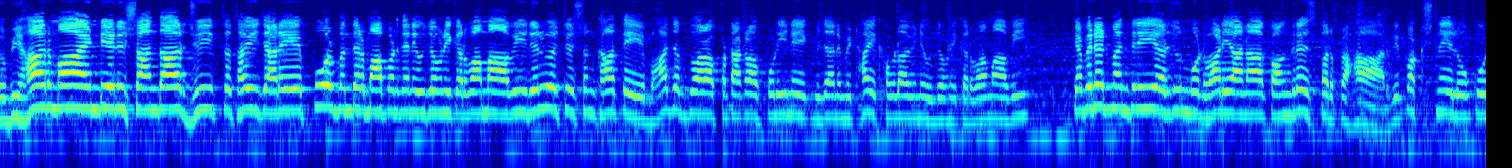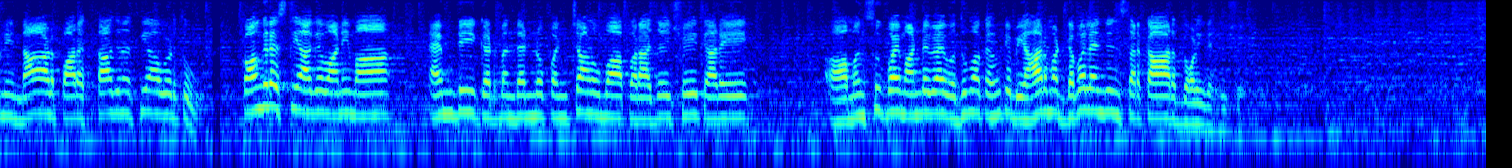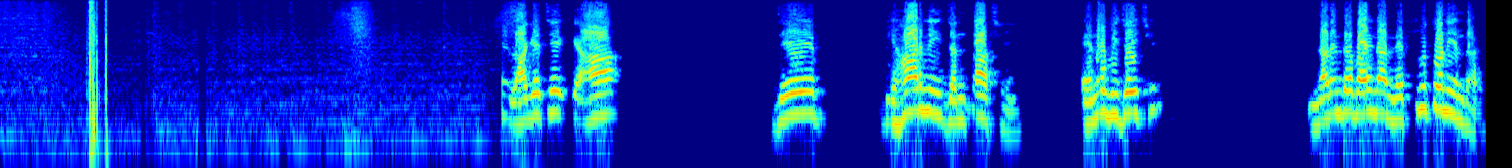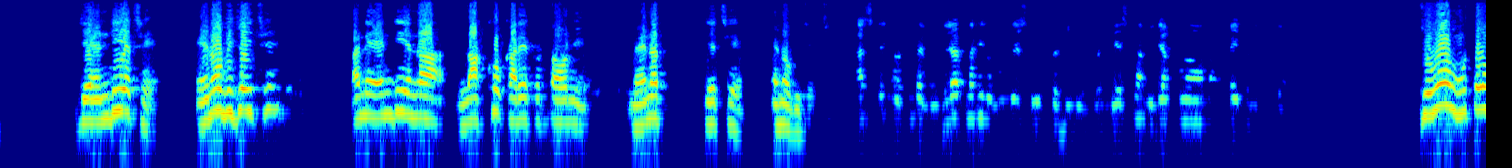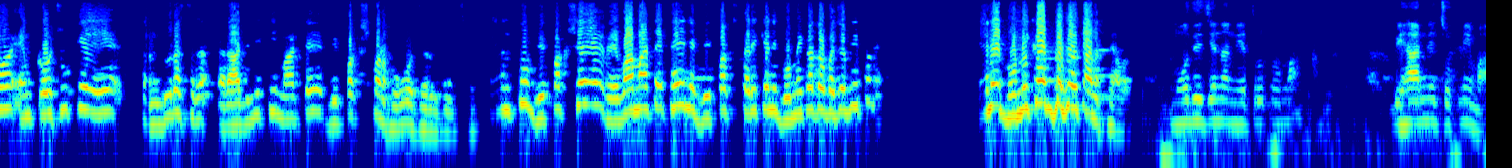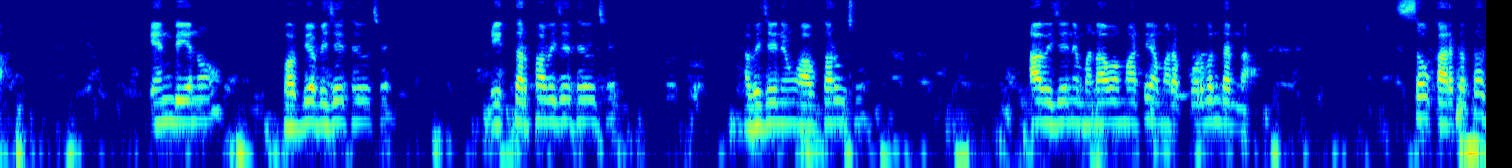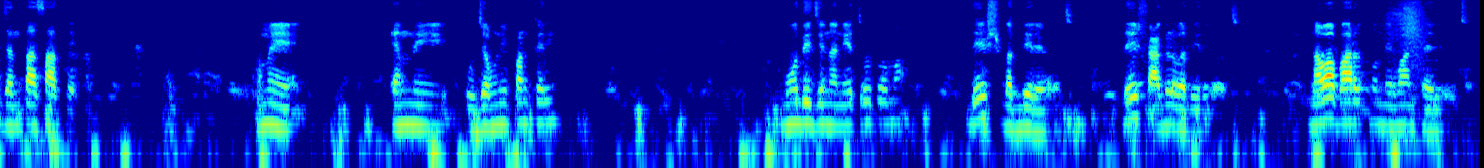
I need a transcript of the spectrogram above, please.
તો બિહારમાં એનડીએની શાનદાર જીત થઈ જ્યારે પોરબંદરમાં પણ તેની ઉજવણી કરવામાં આવી. રેલવે સ્ટેશન ખાતે ભાજપ દ્વારા ફટાકડા ફોડીને એકબીજાને મીઠાઈ ખવડાવીને ઉજવણી કરવામાં આવી. કેબિનેટ મંત્રી અર્જુન મોઢવાડિયાના કોંગ્રેસ પર પ્રહાર. વિપક્ષને લોકોની નાળ પારખતા જ નથી આવડતું. કોંગ્રેસની આગેવાનીમાં એમડી ગઠબંધનનો પંચાણુંમાં પરાજય છે ત્યારે મનસુખભાઈ માંડવિયાએ વધુમાં કહ્યું કે બિહારમાં ડબલ એન્જિન સરકાર દોડી રહી છે. લાગે છે કે આ જે બિહારની જનતા છે એનો વિજય છે? નરેન્દ્રભાઈના નેતૃત્વની અંદર જે એનડીએ છે એનો વિજય છે? અને એનડીએના લાખો કાર્યકર્તાઓની મહેનત જે છે એનો વિજય છે. ખાસ કરીને ગુજરાતમાંથી કોંગ્રેસ મુક્ત થઈ ગયું દેશના બીજા ખૂણાઓમાં કઈ પરિસ્થિતિ જુઓ હું તો એમ કહું છું કે તંદુરસ્ત રાજનીતિ માટે વિપક્ષ પણ હોવો જરૂરી છે. પરંતુ વિપક્ષે રહેવા માટે થઈને વિપક્ષ તરીકેની ભૂમિકા તો ભજવવી પડે. એને ભૂમિકા જ ભજવતા નથી આવડતી. મોદીજીના નેતૃત્વમાં બિહારની ચૂંટણીમાં એનડીએનો ભવ્ય વિજય થયો છે. એક તરફા વિજય થયો છે. આ વિજયને હું આવકારું છું. આ વિજયને મનાવવા માટે અમારા પોરબંદરના સૌ કાર્યકર્તા જનતા સાથે અમે એમની ઉજવણી પણ કરી. મોદીજીના નેતૃત્વમાં દેશ બદલી રહ્યો છે. દેશ આગળ વધી રહ્યો છે. નવા ભારતનું નિર્માણ થઈ રહ્યું છે.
